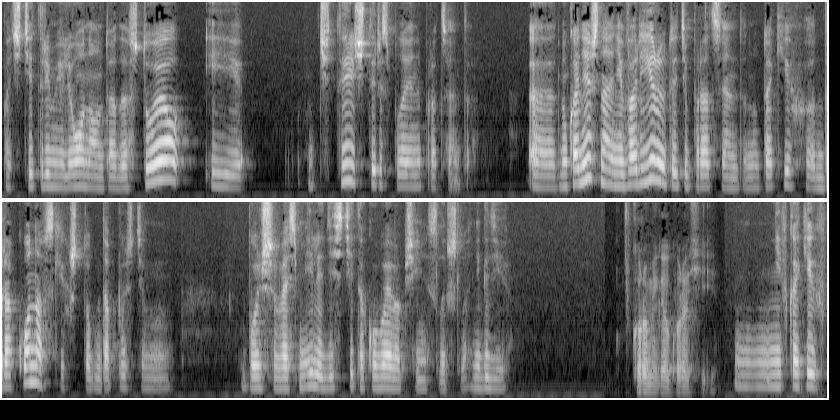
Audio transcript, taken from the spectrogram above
почти 3 миллиона он тогда стоил, и 4-4,5%. Э, ну, конечно, они варьируют эти проценты, но таких драконовских, чтобы, допустим, больше 8 или 10, такого я вообще не слышала нигде. Кроме как в России? Ни в каких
